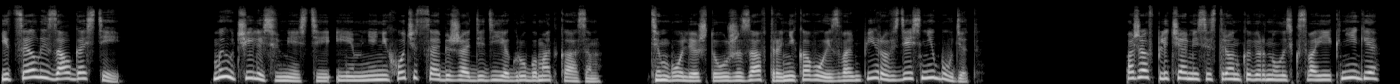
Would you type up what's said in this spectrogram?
и целый зал гостей. Мы учились вместе, и мне не хочется обижать Дидье грубым отказом. Тем более, что уже завтра никого из вампиров здесь не будет. Пожав плечами, сестренка вернулась к своей книге,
